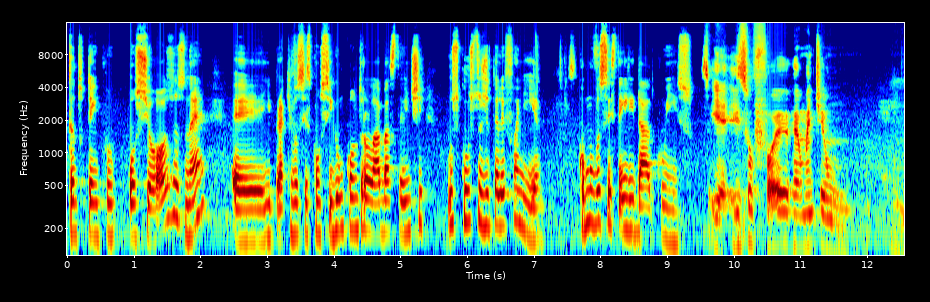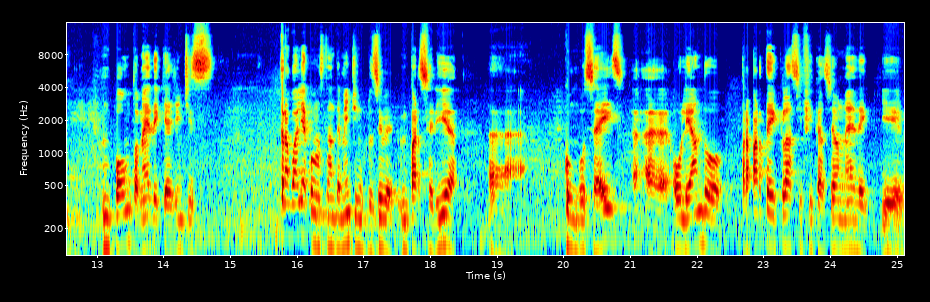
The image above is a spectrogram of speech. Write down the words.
tanto tempo ociosos, né? É, e para que vocês consigam controlar bastante os custos de telefonia. Como vocês têm lidado com isso? Sim, isso foi realmente um, um ponto, né, de que a gente trabalha constantemente, inclusive em parceria. Uh, com vocês, uh, olhando para a parte de classificação, né, de que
